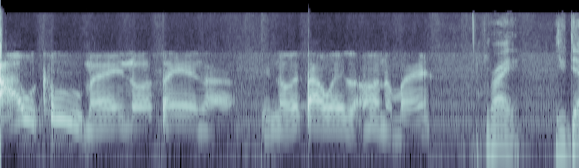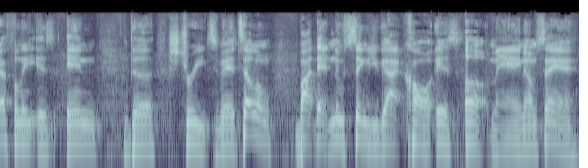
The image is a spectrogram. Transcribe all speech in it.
I was cool, man. You know what I'm saying? Uh, you know, it's always an honor, man. Right. You definitely is in the streets, man. Tell them about that new single you got called "It's Up," man. You know what I'm saying?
